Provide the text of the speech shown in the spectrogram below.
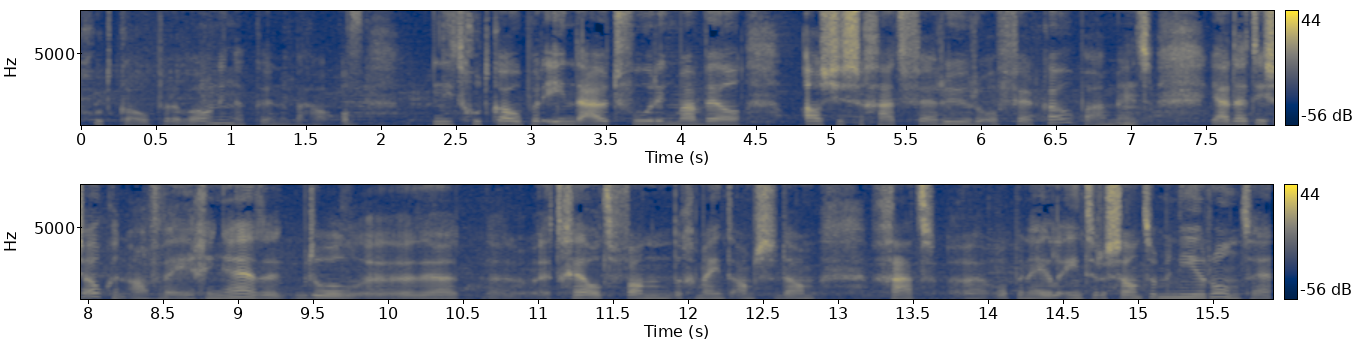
goedkopere woningen kunnen bouwen. Of niet goedkoper in de uitvoering, maar wel als je ze gaat verhuren of verkopen aan mensen. Ja, dat is ook een afweging. Hè? Ik bedoel, eh, eh, het geld van de gemeente Amsterdam gaat eh, op een hele interessante manier rond. Hè?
